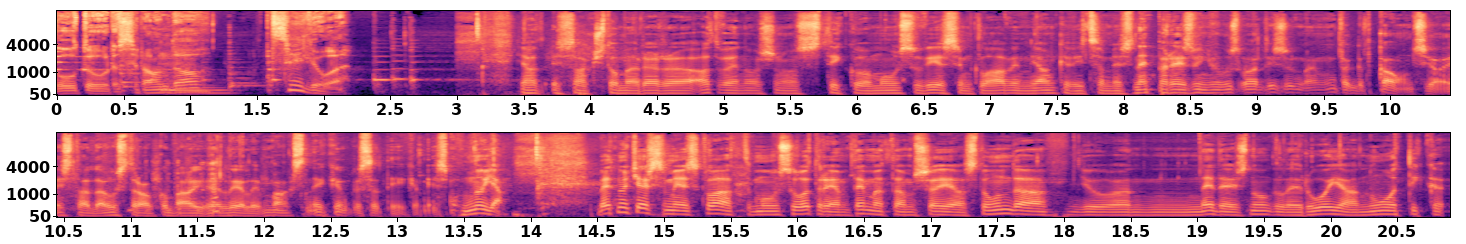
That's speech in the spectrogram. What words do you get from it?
Kultūras rondo ceļo. Jā, es sākšu tomēr ar atvainošanos tikko mūsu viesim Klāvim Jankevicam. Mēs nepareizi viņu uzvārdu izrunājam. Tagad kauns, jo es tādā uztraukumā ar lieliem māksliniekiem, kas satiekamies. Nu jā, bet nu ķersimies klāt mūsu otrajam tematam šajā stundā, jo nedēļas nogalē Rojā notika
